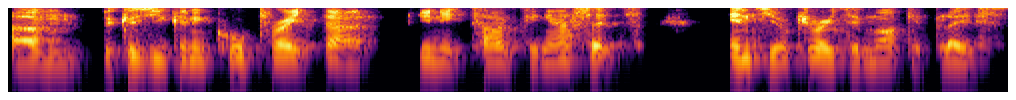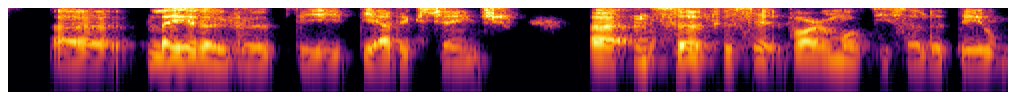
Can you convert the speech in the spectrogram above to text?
um, because you can incorporate that unique targeting asset into your curated marketplace, uh, lay it over the, the ad exchange, uh, and surface it via a multi-seller deal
